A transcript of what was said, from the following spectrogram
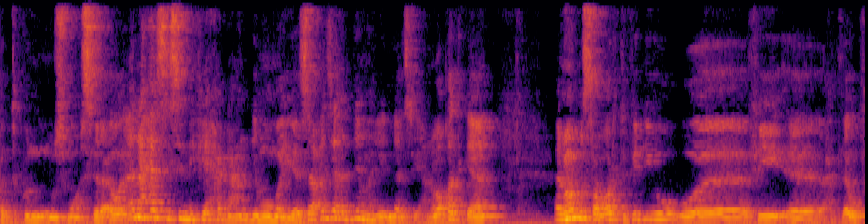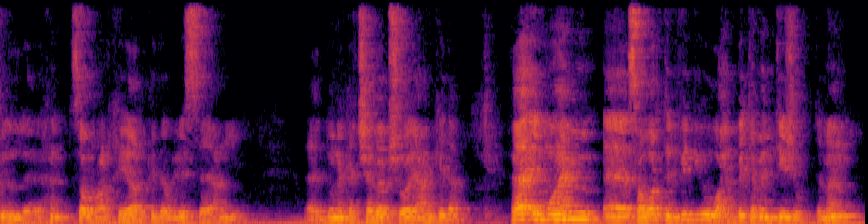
قد تكون مش مؤثرة قوي أنا حاسس إن في حاجة عندي مميزة عايز أقدمها للناس يعني. وقد كان المهم صورت فيديو وفي هتلاقوه في تصور على الخيار كده ولسه يعني الدنيا كانت شباب شوية عن كده. فالمهم صورت الفيديو وحبيت امنتجه تمام؟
